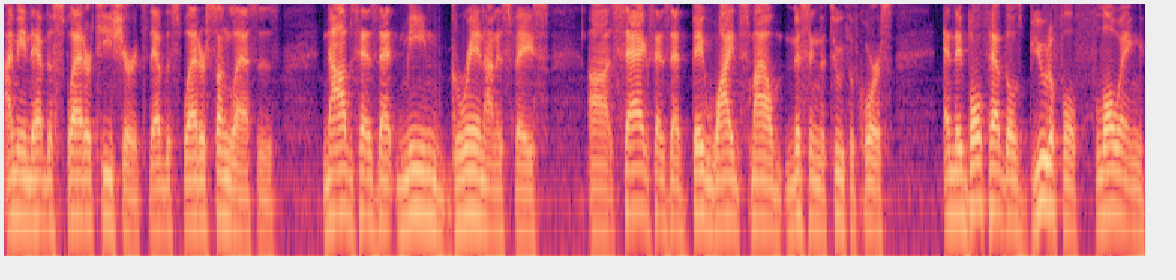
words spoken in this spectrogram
I mean, they have the splatter t shirts, they have the splatter sunglasses. Knobbs has that mean grin on his face. Uh, Sags has that big wide smile, missing the tooth, of course. And they both have those beautiful flowing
